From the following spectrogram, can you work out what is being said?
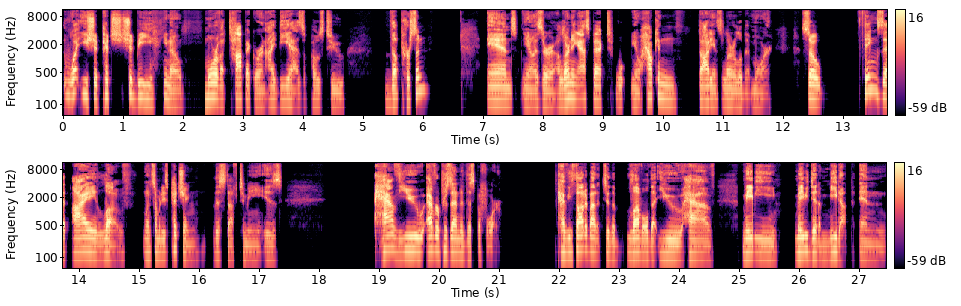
what you should pitch should be you know more of a topic or an idea as opposed to the person. And you know is there a learning aspect? You know how can the audience learn a little bit more? So things that i love when somebody's pitching this stuff to me is have you ever presented this before have you thought about it to the level that you have maybe maybe did a meetup and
